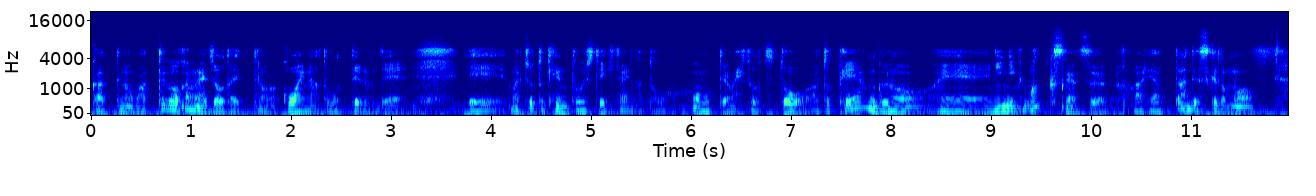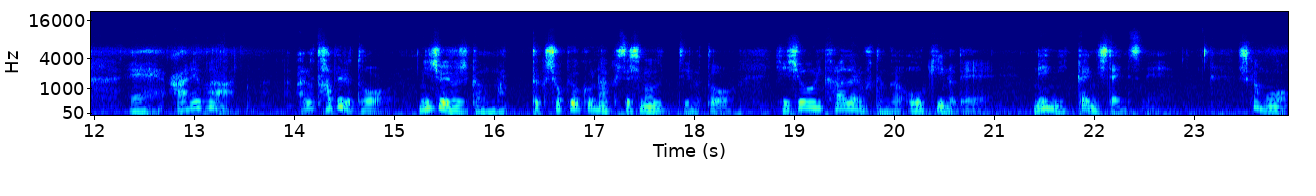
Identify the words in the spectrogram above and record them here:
かっていうのは全くわからない状態っていうのが怖いなと思ってるんで、えー、まあ、ちょっと検討していきたいなと思ってるのが一つとあとペヤングの、えー、ニンニクマックスのやつあれやったんですけどもえー、あれはあれを食べると24時間全く食欲をなくしてしまうっていうのと非常に体への負担が大きいので年に1回にしたいんですね。しかも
